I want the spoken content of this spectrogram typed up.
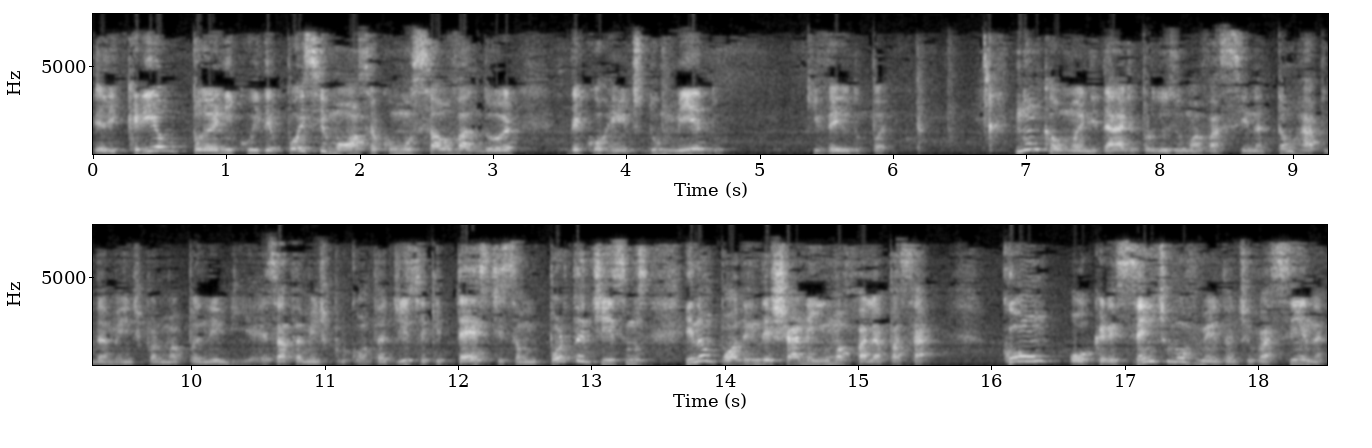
ele cria o pânico e depois se mostra como o salvador decorrente do medo que veio do pânico. Nunca a humanidade produziu uma vacina tão rapidamente para uma pandemia. Exatamente por conta disso é que testes são importantíssimos e não podem deixar nenhuma falha passar. Com o crescente movimento anti-vacina,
